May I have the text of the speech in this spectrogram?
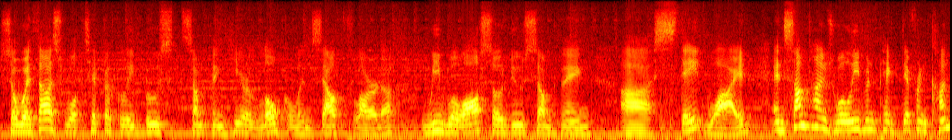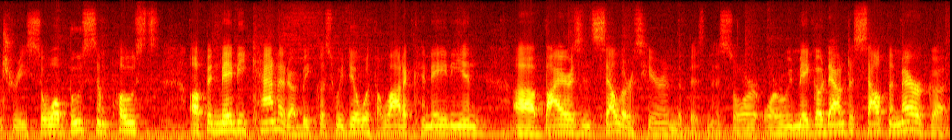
So with us, we'll typically boost something here local in South Florida. We will also do something uh, statewide, and sometimes we'll even pick different countries. So we'll boost some posts up in maybe Canada because we deal with a lot of Canadian uh, buyers and sellers here in the business, or, or we may go down to South America.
